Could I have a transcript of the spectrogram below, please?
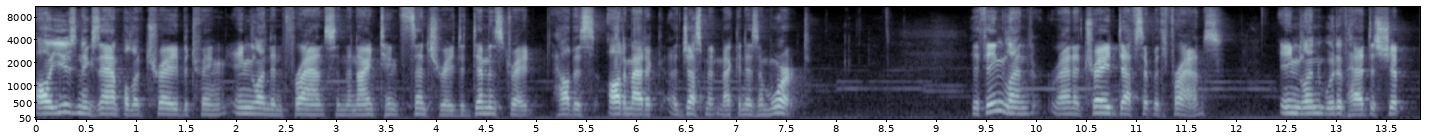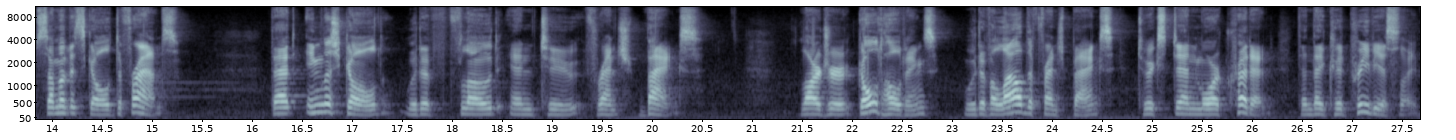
I'll use an example of trade between England and France in the 19th century to demonstrate how this automatic adjustment mechanism worked. If England ran a trade deficit with France, England would have had to ship some of its gold to France. That English gold would have flowed into French banks. Larger gold holdings would have allowed the French banks to extend more credit than they could previously.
